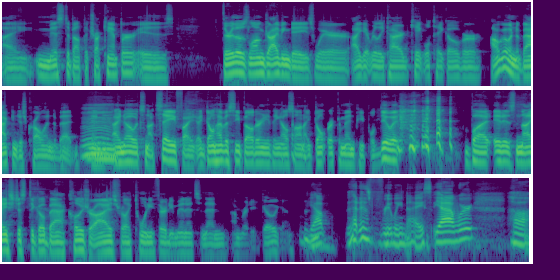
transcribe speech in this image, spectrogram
I missed about the truck camper is there are those long driving days where I get really tired. Kait will take over. I'll go in the back and just crawl into bed. Mm. And I know it's not safe. I, I don't have a seatbelt or anything else on. I don't recommend people do it, but it is nice just to go back, close your eyes for like 20, 30 minutes, and then I'm ready to go again. Yep. That is really nice. Yeah, we're uh,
